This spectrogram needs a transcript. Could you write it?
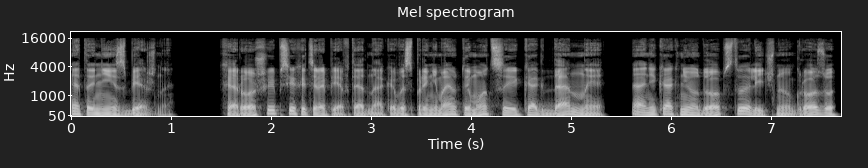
Это неизбежно. Хорошие психотерапевты, однако, воспринимают эмоции как данные, а не как неудобство, личную угрозу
